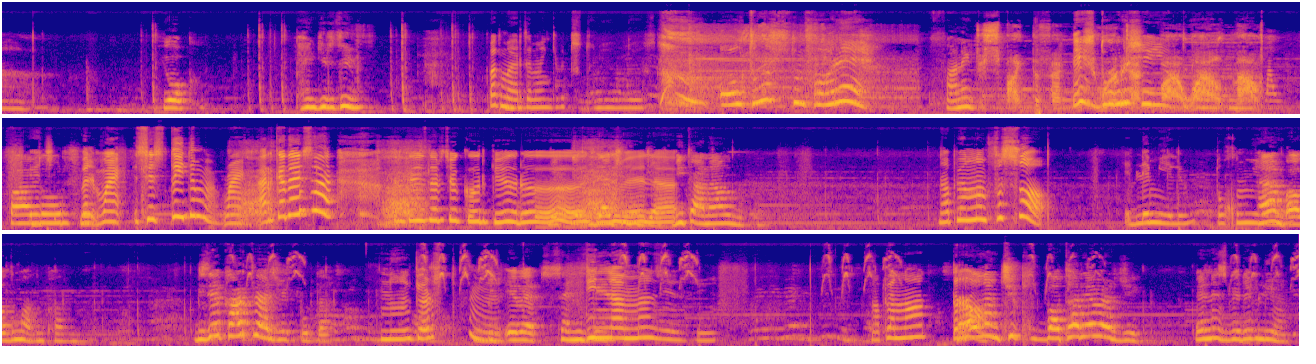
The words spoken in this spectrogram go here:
Yok. Ben girdim. Bak merdiven gibi tutunuyoruz. Altıma tuttum fare. Fare. Despite the fact Neyse, that you were doğru attacked şey by a yaptık wild mouse, Daha Geç. doğru şey. Ses duydun mu? Arkadaşlar. Arkadaşlar çok. Gel çabuk Bir tane al. Ne yapıyorsun lan fısso? Ellemeyelim. Dokunmayalım. He aldım aldım pardon. Bize kart verecek burada. Ne gerçekten mi? Evet. Seni Dinlenmez yazıyor. Ne yapıyorsun lan? Dra. Oğlum çık batarya verecek. Ben ezbere biliyorum.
